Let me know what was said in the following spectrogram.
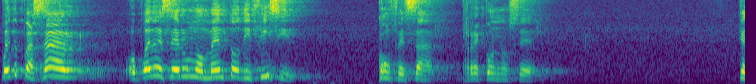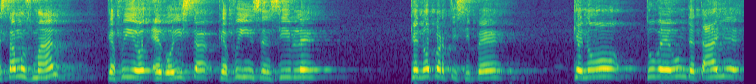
puede pasar o puede ser un momento difícil confesar, reconocer que estamos mal, que fui egoísta, que fui insensible, que no participé, que no tuve un detalle.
